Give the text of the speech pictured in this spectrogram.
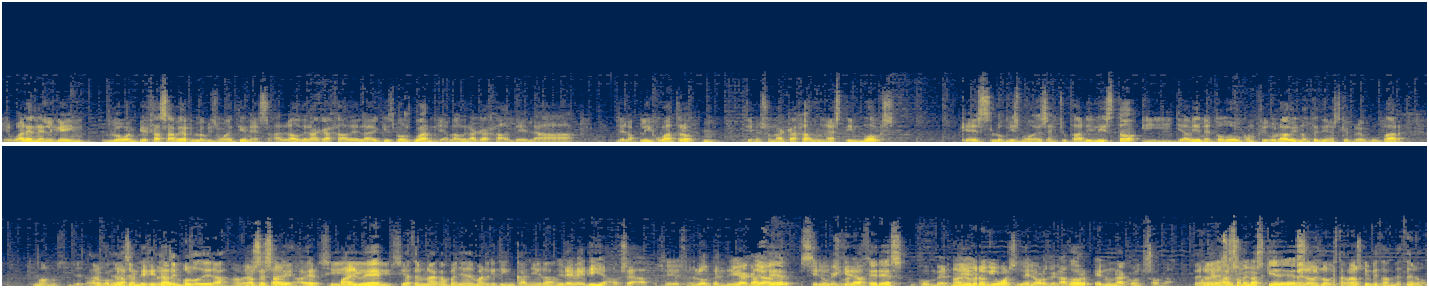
igual en el game luego empiezas a ver lo mismo que tienes al lado de la caja de la Xbox One y al lado de la caja de la, de la Play 4, Hmm. tienes una caja de una Steambox que es lo mismo, es enchufar y listo y ya viene todo configurado y no te tienes que preocupar. Bueno, ¿Lo compras el en digital? El tiempo lo dirá. A ver, No se sabe, a ver, si, Valve- si hacen una campaña de marketing cañera, Debería, o sea, Sí, eso. lo tendría que Ya, hacer si sí, lo que quiere verdad. hacer es convertir No, yo creo que igual sí, el ordenador en una consola. Pero más es- o menos quiere eso. pero es lo que está claro es que empiezan de cero.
